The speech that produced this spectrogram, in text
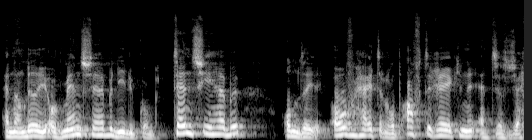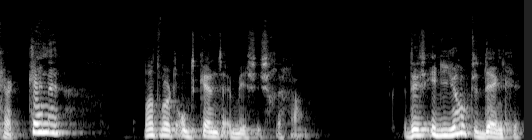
En dan wil je ook mensen hebben die de competentie hebben om de overheid erop af te rekenen en te herkennen wat wordt ontkend en mis is gegaan. Het is idioot te denken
